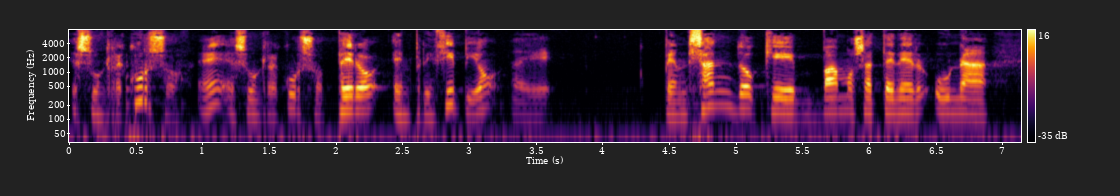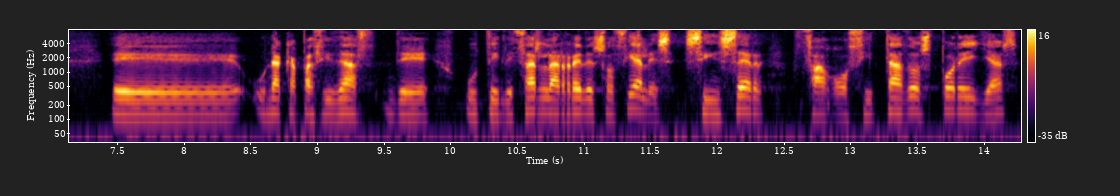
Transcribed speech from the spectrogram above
es un recurso, ¿eh? es un recurso, pero en principio, eh, pensando que vamos a tener una eh, una capacidad de utilizar las redes sociales sin ser fagocitados por ellas,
